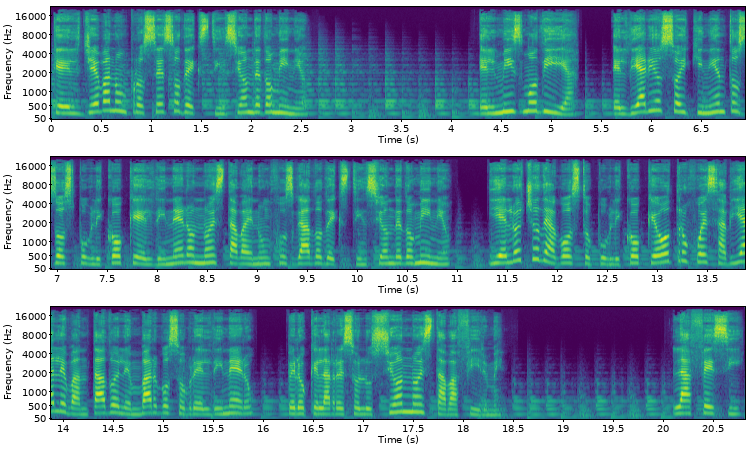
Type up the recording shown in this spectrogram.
que él llevan un proceso de extinción de dominio. El mismo día, el diario Soy 502 publicó que el dinero no estaba en un juzgado de extinción de dominio, y el 8 de agosto publicó que otro juez había levantado el embargo sobre el dinero, pero que la resolución no estaba firme. La FESI,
